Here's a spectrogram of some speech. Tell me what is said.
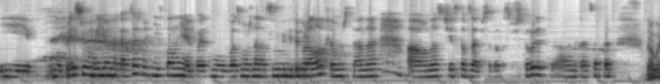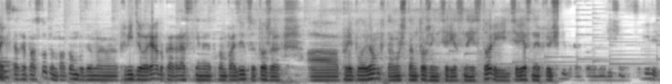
И, ну, в принципе, мы ее на концертах не исполняем, поэтому, возможно, она своего не добрала, потому что она а, у нас чисто в записи только существует, а на концертах Давайте нет. так и поступим, потом будем э, к видеоряду как раз таки на эту композицию тоже а, приплывем, потому что там тоже интересные истории, интересные крючки, за которые мы лично зацепились.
